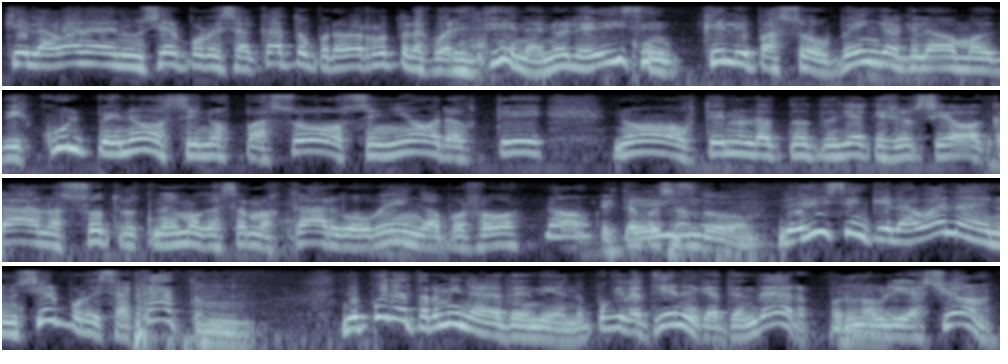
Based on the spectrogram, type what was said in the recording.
Que la van a denunciar por desacato por haber roto la cuarentena. No le dicen, ¿qué le pasó? Venga que la vamos... Discúlpenos, se nos pasó, señora, usted... No, usted no, la, no tendría que haber llegado acá, nosotros tenemos que hacernos cargo, venga, por favor. No. Está le dicen- pasando- le dicen que la van a denunciar por desacato. Después la terminan atendiendo, porque la tienen que atender, por una obligación.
